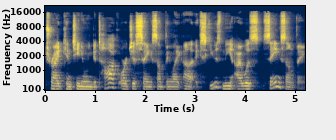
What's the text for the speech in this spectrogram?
tried continuing to talk or just saying something like, uh, excuse me, I was saying something?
